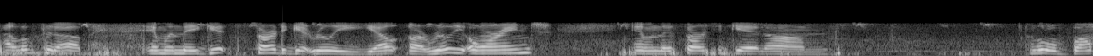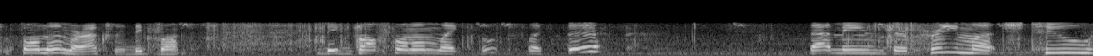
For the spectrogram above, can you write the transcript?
I looked it up, and when they get start to get really yellow, uh, really orange, and when they start to get um, little bumps on them, or actually big bumps, big bumps on them, like oops, like this, that means they're pretty much too,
